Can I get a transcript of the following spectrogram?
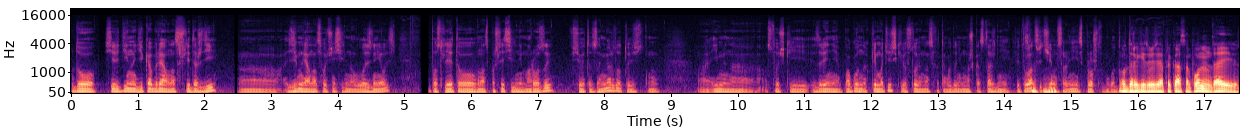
до середины декабря у нас шли дожди, а, земля у нас очень сильно увлажнилась. После этого у нас пошли сильные морозы, все это замерзло, то есть ну, именно с точки зрения погодных климатических условий у нас в этом году немножко сложнее ситуация, чем в сравнении с прошлым годом. Вот, дорогие друзья, прекрасно помним, да, и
